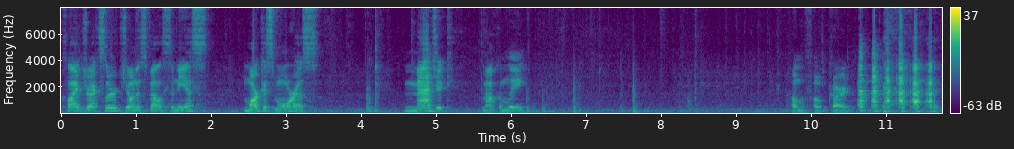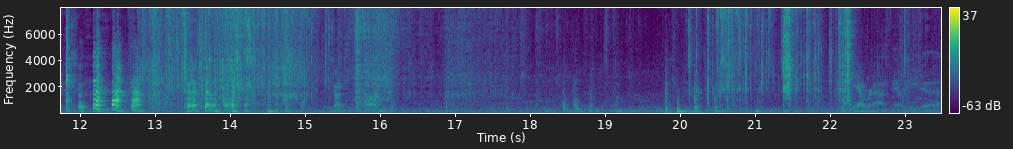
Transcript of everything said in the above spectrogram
Clyde Drexler. Jonas Valanciunas. Marcus Morris. Magic. Malcolm Lee. Homophobe card. Yeah, we're not. Yeah, we need uh,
